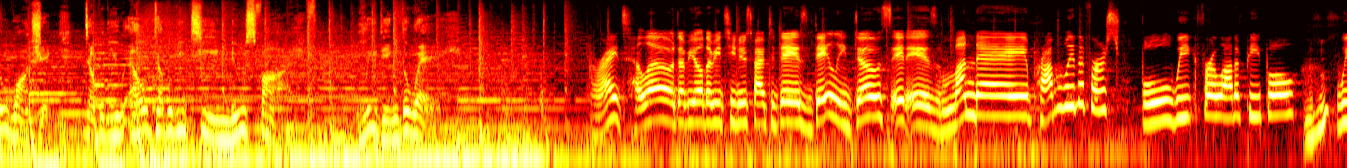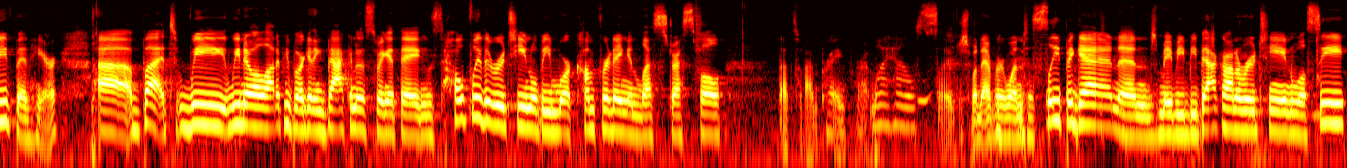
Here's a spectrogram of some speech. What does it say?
You're watching WLWT News 5, leading the way. All right. Hello, WLWT News 5 today's daily dose. It is Monday, probably the first full week for a lot of people. Mm-hmm. We've been here. Uh, but we, we know a lot of people are getting back into the swing of things. Hopefully, the routine will be more comforting and less stressful. That's what I'm praying for at my house. I just want everyone to sleep again and maybe be back on a routine. We'll see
